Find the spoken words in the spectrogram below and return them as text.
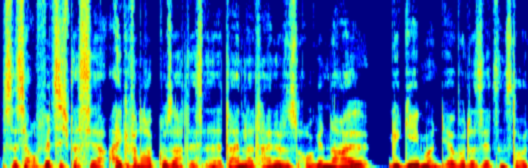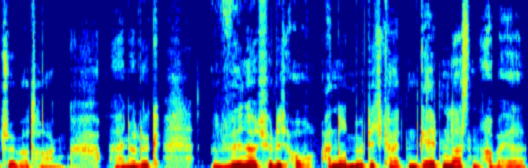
Es ist ja auch witzig, dass ja Eike von Rapp gesagt ist, es hätte ein lateinisches Original gegeben und er würde das jetzt ins Deutsche übertragen. Heiner Lück will natürlich auch andere Möglichkeiten gelten lassen, aber er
